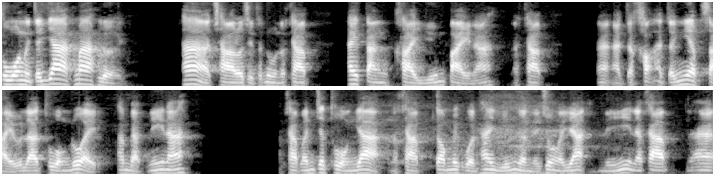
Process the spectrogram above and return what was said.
ทวงเนี่ยจะยากมากเลย ถ้าชาวราศีธนูนะครับ ให้ตังค์ใครยืมไปนะนะครับอาจจะเขาอาจจะเงียบใส่เวลาทวงด้วยทำแบบนี้นะนะครับอันนี้จะทวงยากนะครับ ก็ไม่ควรให้ยืมเงินในช่วงระยะนี้นะครับนะฮะ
